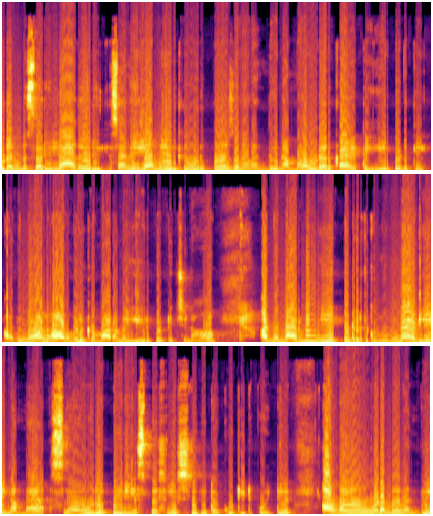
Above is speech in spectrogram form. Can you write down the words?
உடம்பு சரியில்லாத ஒரு சரியில்லாமல் இருக்க ஒரு பர்சனை வந்து நம்ம உடற்காயத்தை ஏற்படுத்தி அதனால அவங்களுக்கு மரணம் ஏற்பட்டுச்சுன்னா அந்த மரணம் ஏற்படுறதுக்கு முன்னாடியே நம்ம ஒரு பெரிய ஸ்பெஷலிஸ்ட் கிட்ட கூட்டிட்டு போயிட்டு அவங்க உடம்ப வந்து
